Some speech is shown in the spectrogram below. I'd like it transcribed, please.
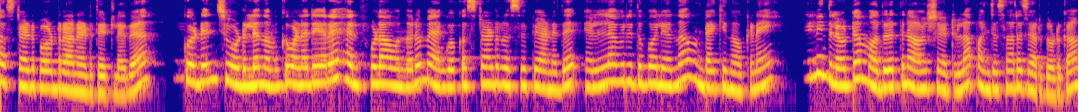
കസ്റ്റാർഡ് പൗഡറാണ് എടുത്തിട്ടുള്ളത്. കൊടും ചൂടിൽ നമുക്ക് വളരെയേറെ ഹെൽപ്ഫുൾ ആവുന്ന ഒരു മാംഗോ കസ്റ്റാർഡ് റെസിപ്പിയാണിത് എല്ലാവരും ഇതുപോലെ ഒന്ന് ഉണ്ടാക്കി നോക്കണേ. ഇനി ഇതിലോട്ട് മധുരത്തിന് ആവശ്യമായിട്ടുള്ള പഞ്ചസാര ചേർത്ത് കൊടുക്കാം.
